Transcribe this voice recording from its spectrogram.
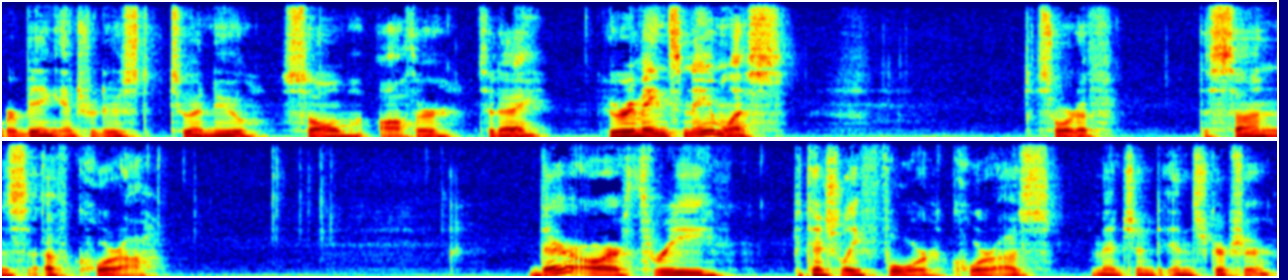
We're being introduced to a new psalm author today who remains nameless, sort of, the sons of Korah. There are three, potentially four Korahs mentioned in Scripture.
